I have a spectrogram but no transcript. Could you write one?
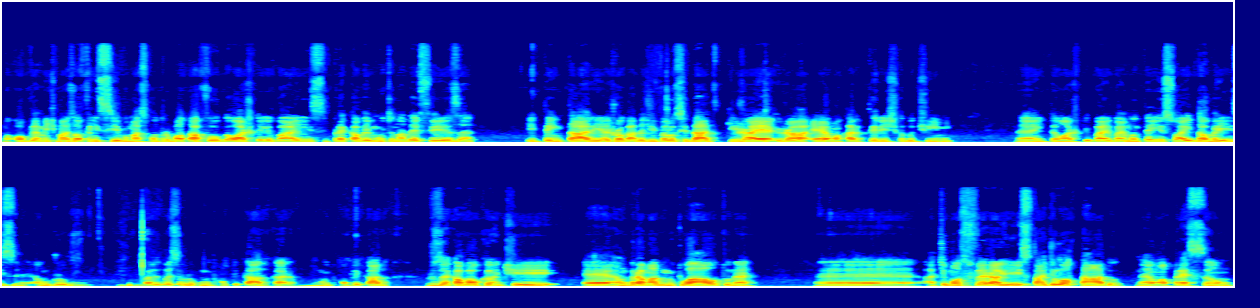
obviamente, mais ofensivo. Mas contra o Botafogo, eu acho que ele vai se precaver muito na defesa e tentar ali as jogadas de velocidade, que já é, já é uma característica do time. Né? Então, acho que vai, vai manter isso aí. Talvez é um jogo. Vai, vai ser um jogo muito complicado, cara. Muito complicado. José Cavalcante é, é um gramado muito alto, né? É, atmosfera ali, estádio lotado, né? Uma pressão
